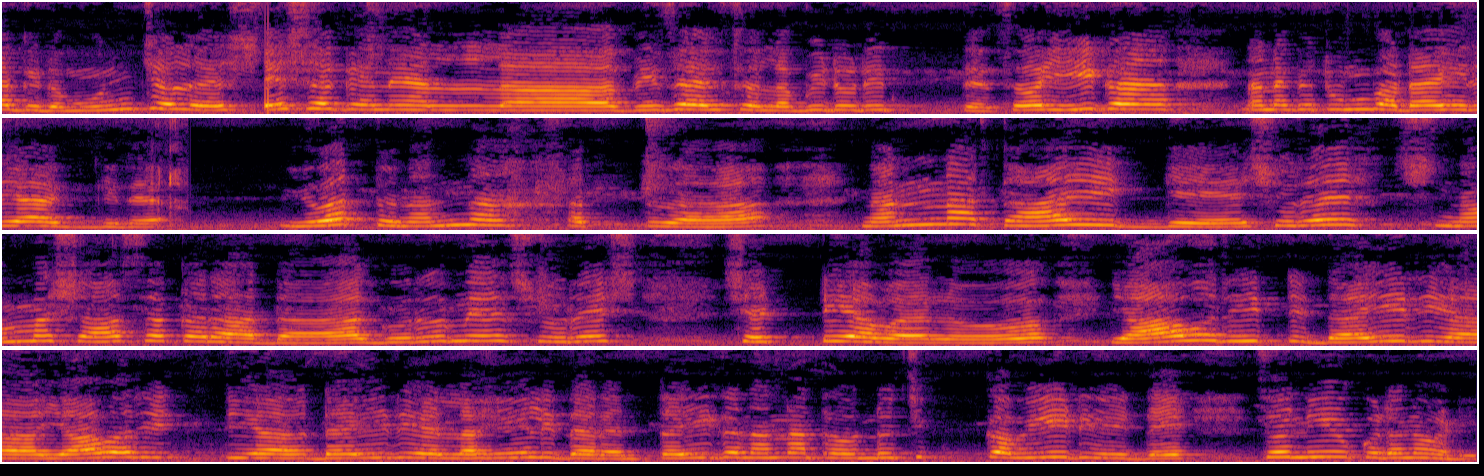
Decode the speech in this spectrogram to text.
ಆಗಿದೆ ಮುಂಚೆಲ್ಲ ದೇಶಗೇನೆ ಎಲ್ಲ ಮಿಸೈಲ್ಸ್ ಎಲ್ಲ ಬಿಡುದಿತ್ತೆ ಸೊ ಈಗ ನನಗೆ ತುಂಬಾ ಧೈರ್ಯ ಆಗಿದೆ. ಇವತ್ತು ನನ್ನ ಹತ್ರ ನನ್ನ ತಾಯಿಗೆ ಸುರೇಶ್, ನಮ್ಮ ಶಾಸಕರಾದ ಗುರುಮೆ ಸುರೇಶ್ ಶೆಟ್ಟಿ ಅವರು ಯಾವ ರೀತಿ ಧೈರ್ಯ, ಯಾವ ರೀತಿಯ ಧೈರ್ಯ ಎಲ್ಲ ಹೇಳಿದ್ದಾರೆ ಅಂತ ಈಗ ನನ್ನ ಹತ್ರ ಒಂದು ಚಿಕ್ಕ ವಿಡಿಯೋ ಇದೆ. ಸೊ ನೀವು ಕೂಡ ನೋಡಿ.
